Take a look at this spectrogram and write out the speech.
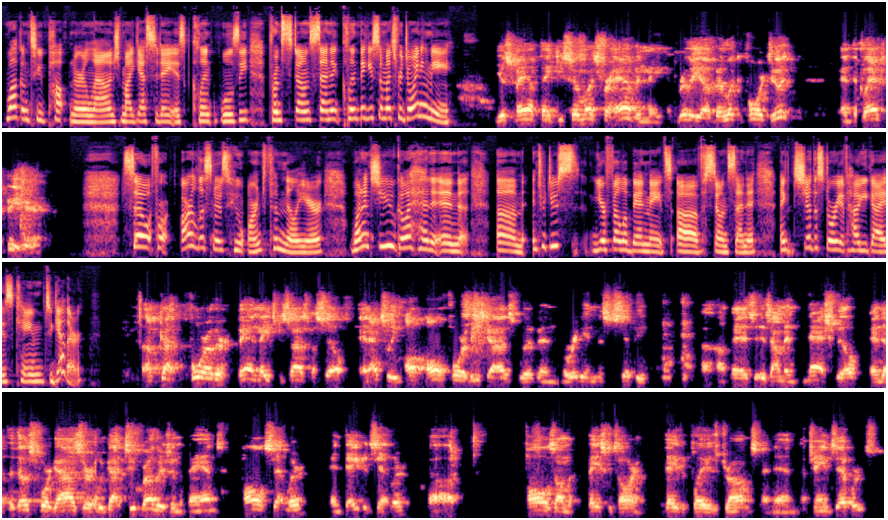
Welcome to Pop Nerd Lounge. My guest today is Clint Woolsey from Stone Senate. Clint, thank you so much for joining me. Yes, ma'am. Thank you so much for having me. Really uh, been looking forward to it and glad to be here. So, for our listeners who aren't familiar, why don't you go ahead and um, introduce your fellow bandmates of Stone Senate and share the story of how you guys came together? I've got four other bandmates besides myself, and actually, all, all four of these guys live in Meridian, Mississippi. Uh, as, as, I'm in Nashville, and uh, those four guys are. We've got two brothers in the band, Paul Zettler and David Zettler. Uh, Paul's on the bass guitar, and David plays drums, and then James Edwards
